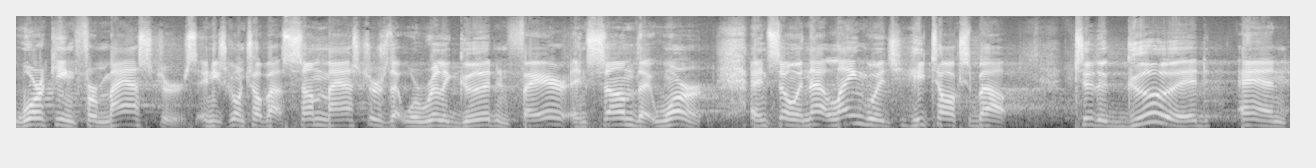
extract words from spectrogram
working for masters. And he's going to talk about some masters that were really good and fair and some that weren't. And so in that language, he talks about to the good and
